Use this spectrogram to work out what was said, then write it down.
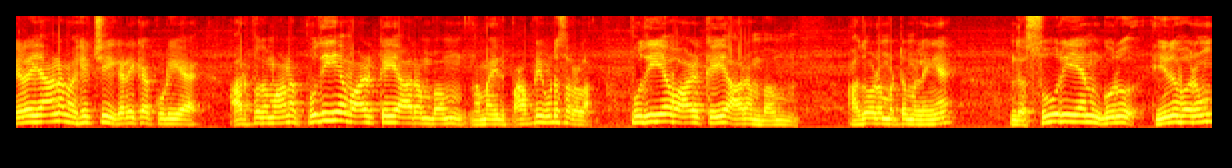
நிலையான மகிழ்ச்சி கிடைக்கக்கூடிய அற்புதமான புதிய வாழ்க்கை ஆரம்பம். நம்ம இது அப்படி கூட சொல்லலாம். புதிய வாழ்க்கை ஆரம்பம். அதோடு மட்டும் இல்லைங்க இந்த சூரியன் குரு இருவரும்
